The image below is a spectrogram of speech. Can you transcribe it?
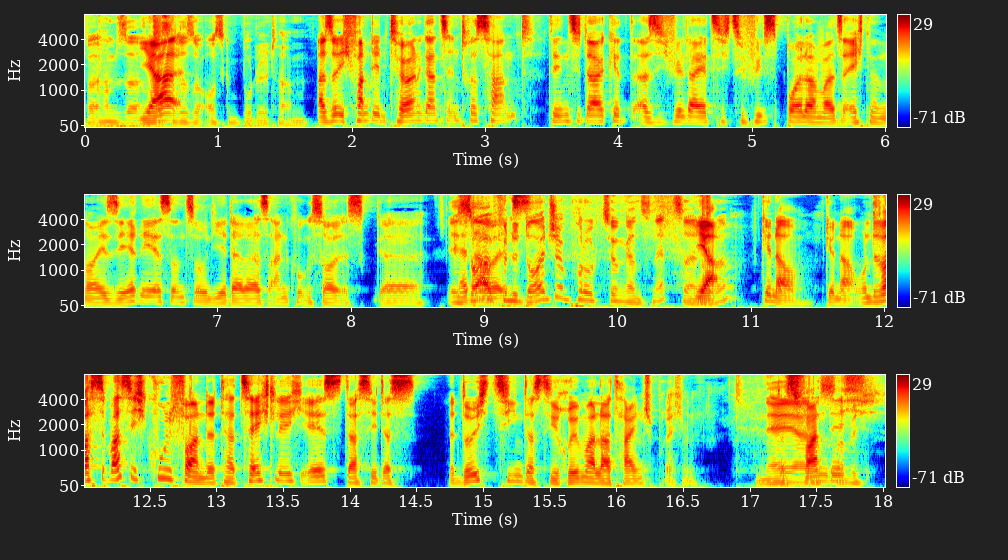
Haben sie, Ja. was sie da so ausgebuddelt haben. Also ich fand den Turn ganz interessant, den sie da gibt. Also ich will da jetzt nicht zu viel spoilern, weil es echt eine neue Serie ist und so und jeder, der das angucken soll, ist. Äh, Es nett, soll aber für eine es- deutsche Produktion ganz nett sein, Ja, oder? genau, genau. Und was, was ich cool fand tatsächlich ist, dass sie das durchziehen, dass die Römer Latein sprechen. Nee, Das ja, fand hab ich-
